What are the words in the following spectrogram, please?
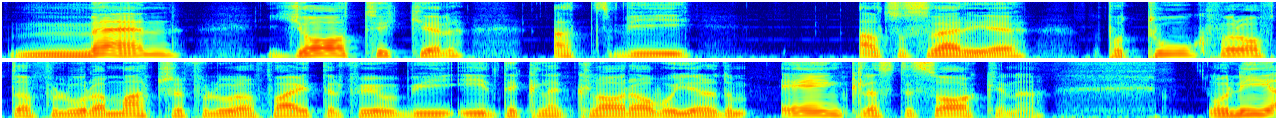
Men jag tycker att vi, alltså Sverige, på tok för ofta förlorar matcher, förlorar fighter för vi inte kan klara av att göra de enklaste sakerna. Och ni,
